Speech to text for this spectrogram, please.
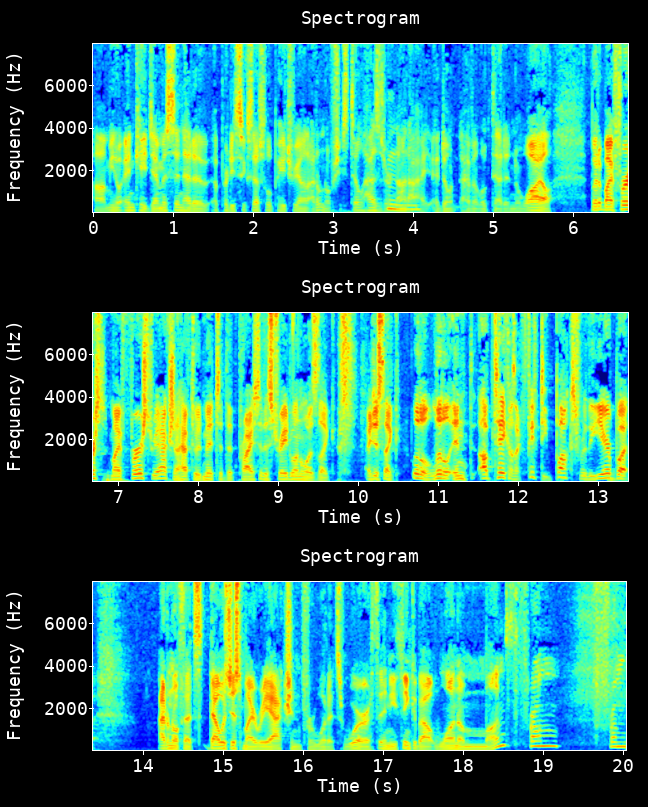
Um, you know, N.K. Jemisin had a, a pretty successful Patreon. I don't know if she still has it or not. I, I don't. I haven't looked at it in a while. But my first, my first reaction, I have to admit, to the price of this trade one was like, I just like little little in, uptake. I was like fifty bucks for the year, but I don't know if that's that was just my reaction for what it's worth. And you think about one a month from from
